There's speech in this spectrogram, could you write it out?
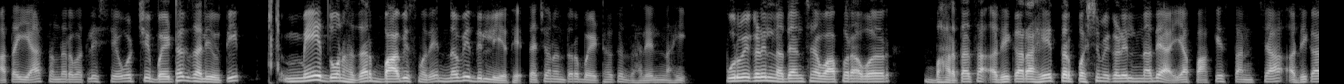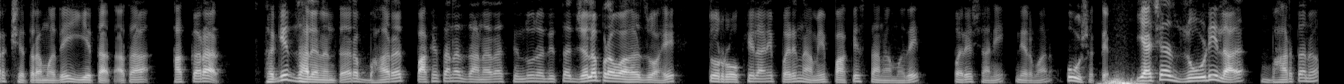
आता या संदर्भातली शेवटची बैठक झाली होती. मे दोन हजार बावीसमध्ये नवी दिल्ली येथे त्याच्यानंतर बैठक झालेली नाही. पूर्वेकडील नद्यांच्या वापरावर भारताचा अधिकार आहे तर पश्चिमेकडील नद्या या पाकिस्तानच्या अधिकार क्षेत्रामध्ये येतात. आता हा करार स्थगित झाल्यानंतर भारत पाकिस्तानात जाणारा सिंधू नदीचा जलप्रवाह जो आहे तो रोखेल आणि परिणामी पाकिस्तानामध्ये परेशानी निर्माण होऊ शकते. याच्या जोडीला भारतानं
